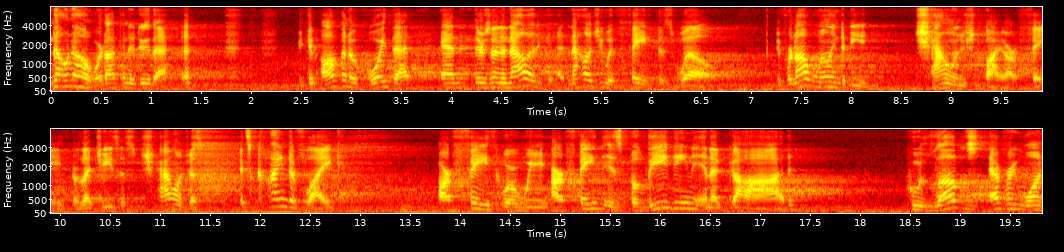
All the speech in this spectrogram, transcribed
no, no, we're not going to do that. we can often avoid that. And there's an analogy, analogy with faith as well. If we're not willing to be challenged by our faith or let Jesus challenge us. It's kind of like our faith where we our faith is believing in a God who loves everyone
